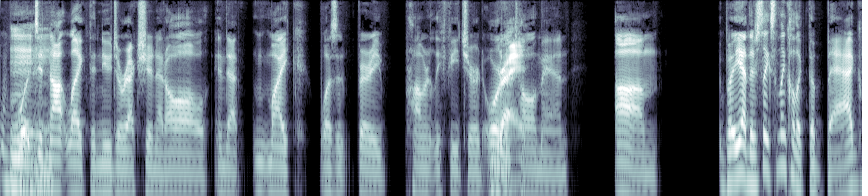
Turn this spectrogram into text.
w- did Mhm. not like the new direction at all, and that Mike wasn't very prominently featured, or Right. the tall man. Um, but yeah, there's like something called like the bag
